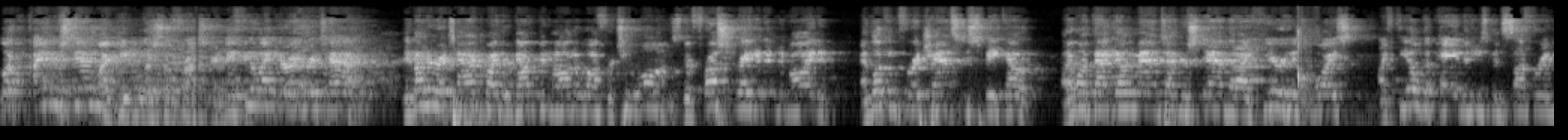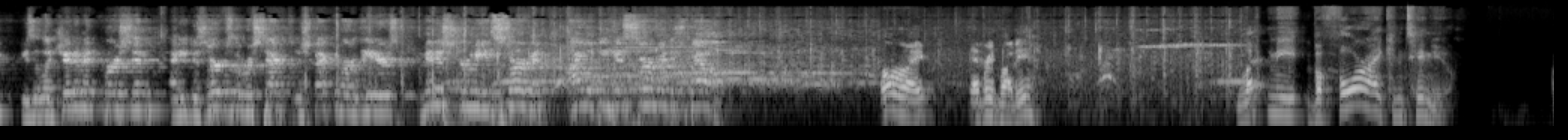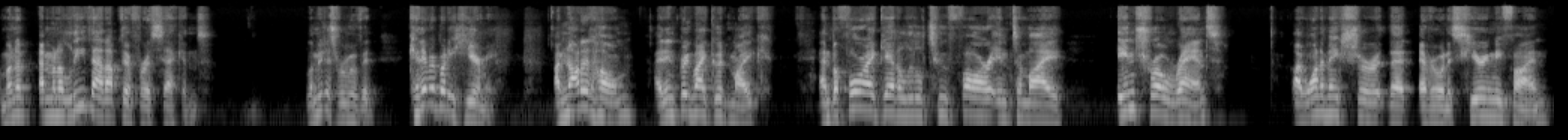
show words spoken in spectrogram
Look, I understand why people are so frustrated. They feel like they're under attack. They've been under attack by their government in Ottawa for too long. So they're frustrated and divided and looking for a chance to speak out. I want that young man to understand that I hear his voice. I feel the pain that he's been suffering. He's a legitimate person and he deserves the respect, respect of our leaders. Minister means servant. I will be his servant as well. All right, everybody. Let me before I continue. I'm gonna I'm gonna leave that up there for a second. Let me just remove it. Can everybody hear me? I'm not at home. I didn't bring my good mic. And before I get a little too far into my intro rant, I want to make sure that everyone is hearing me fine.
